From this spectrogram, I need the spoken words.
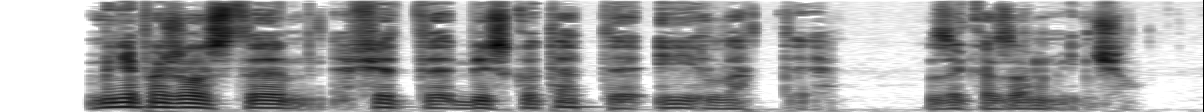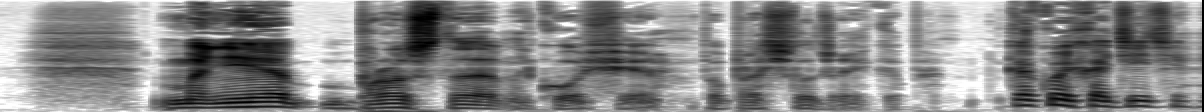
— Мне, пожалуйста, фета бискотата и латте, — заказал Митчелл. — Мне просто кофе, — попросил Джейкоб. — Какой хотите?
